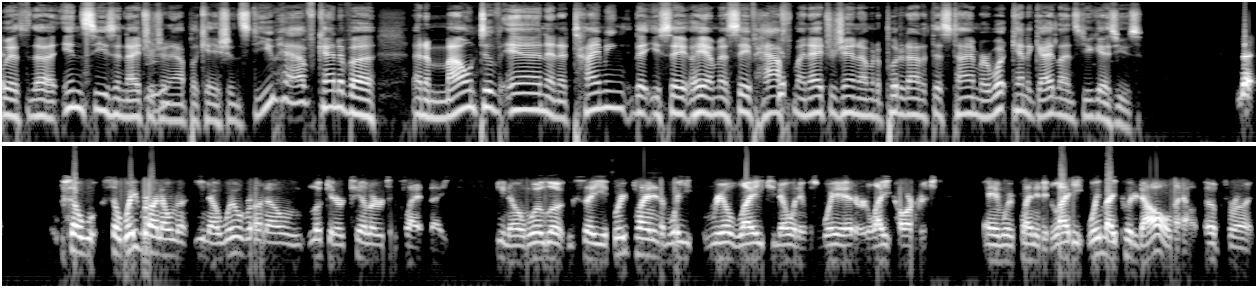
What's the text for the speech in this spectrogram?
with the in season nitrogen mm-hmm. applications, do you have kind of a an amount of N and a timing that you say, hey, I'm going to save half yep. my nitrogen, I'm going to put it on at this time, or what kind of guidelines do you guys use? So so we run on a you know we'll run on look at our tillers and plant dates. You know, we'll look and see if we planted a wheat real late, you know, when it was wet or late harvest, and we planted it late, we may put it all out up front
